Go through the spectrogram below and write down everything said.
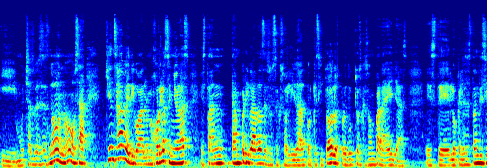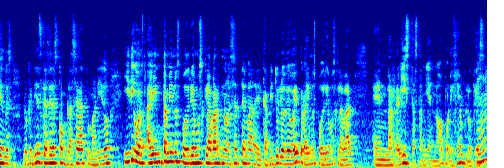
y muchas veces no, ¿no? O sea, quién sabe, digo, a lo mejor las señoras están tan privadas de su sexualidad porque si todos los productos que son para ellas, este, lo que les están diciendo es lo que tienes que hacer es complacer a tu marido y digo, ahí también nos podríamos clavar, no es el tema del capítulo de hoy, pero ahí nos podríamos clavar en las revistas también, ¿no? Por ejemplo, que es Ujú.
